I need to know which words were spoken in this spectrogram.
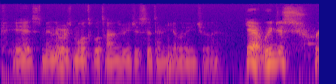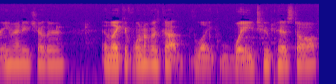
pissed, man. There was multiple times we just sit there and yell at each other. Yeah, we just scream at each other, and like if one of us got like way too pissed off,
